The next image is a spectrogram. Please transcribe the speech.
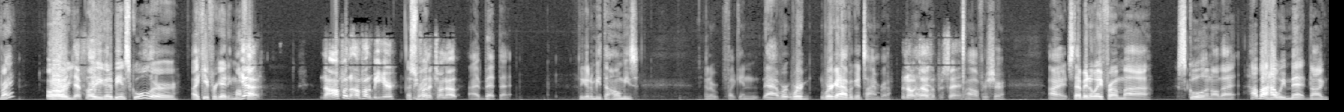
right? Or Yeah, are, you, definitely. are you going to be in school or I keep forgetting? My yeah. fault. No, I'm gonna I'm gonna be here. That's we right. gonna turn up. I bet that. We're gonna meet the homies. Gonna fucking yeah, we're we're we're gonna have a good time, bro. No, Hell thousand yeah. percent. Oh, for sure. All right, stepping away from uh, school and all that. How about how we met, dog?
